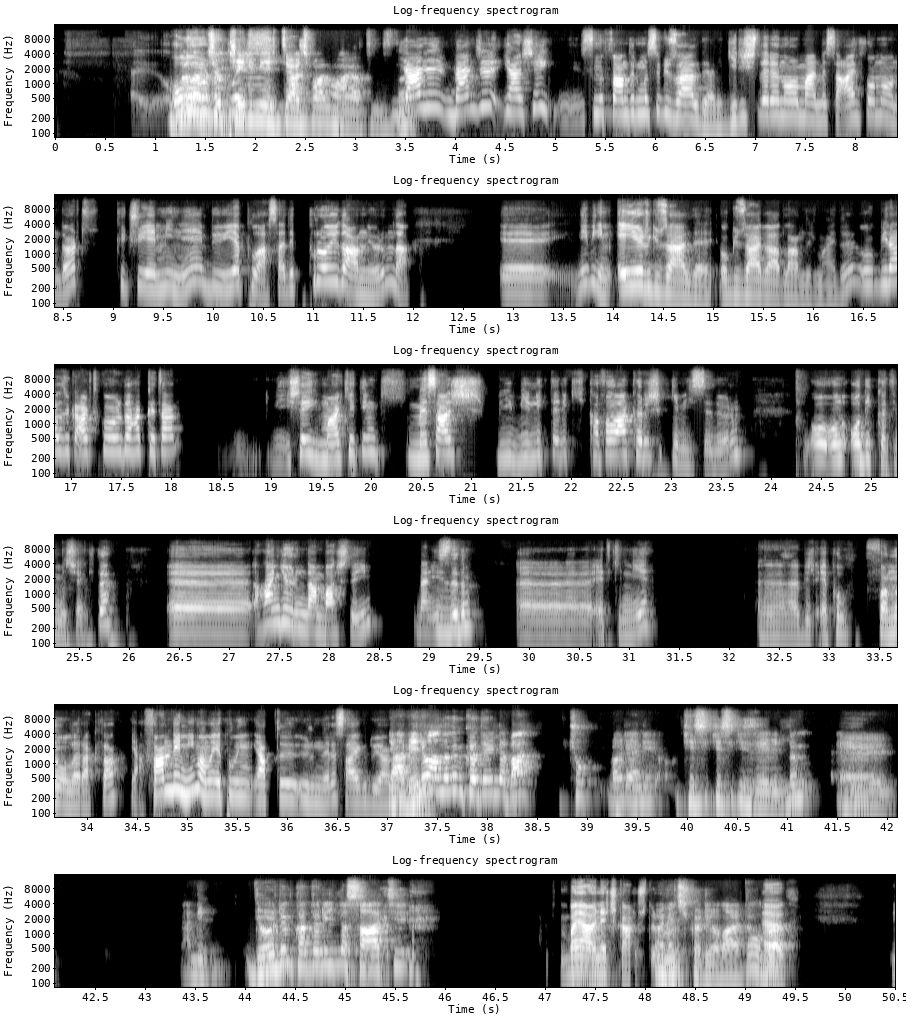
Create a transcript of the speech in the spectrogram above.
e, Bu all kadar çok place. kelimeye ihtiyaç var mı hayatımızda? Yani bence yani şey sınıflandırması güzeldi yani. Girişlere normal mesela iPhone 14, küçüğe mini, büyüğe plus. Hadi Pro'yu da anlıyorum da e, ne bileyim Air güzeldi. O güzel bir adlandırmaydı. O birazcık artık orada hakikaten şey marketing, mesaj, bir birliktelik, kafalar karışık gibi hissediyorum. O, o, o dikkatimi çekti. E, hangi üründen başlayayım? Ben izledim. e, etkinliği. E, bir Apple fanı olaraktan. Ya fan demeyeyim ama Apple'ın yaptığı ürünlere saygı duyan. Ya benim anladığım kadarıyla ben çok böyle hani kesik kesik izleyebildim. Ee, yani gördüğüm kadarıyla saati bayağı öne çıkarmış durumda. Öne çıkarıyorlardı. O evet. da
